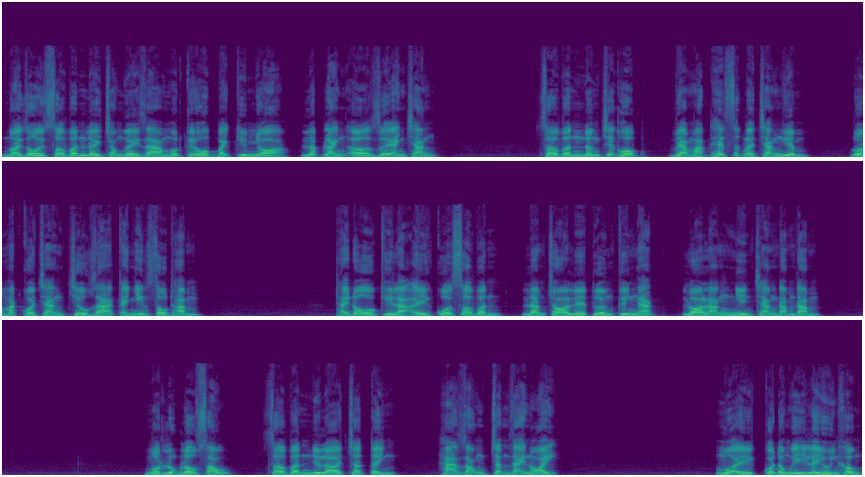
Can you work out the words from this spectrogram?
Nói rồi Sở Vân lấy trong người ra một cái hộp bạch kim nhỏ lấp lánh ở dưới ánh trăng. Sở Vân nâng chiếc hộp, vẻ mặt hết sức là trang nghiêm, đôi mắt của chàng chiếu ra cái nhìn sâu thẳm. Thái độ kỳ lạ ấy của Sở Vân làm cho Lê Tường kinh ngạc, lo lắng nhìn chàng đăm đăm. Một lúc lâu sau, Sở Vân như là chợt tỉnh, hạ giọng chậm rãi nói: "Muội có đồng ý lấy huynh không,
